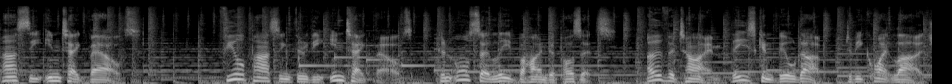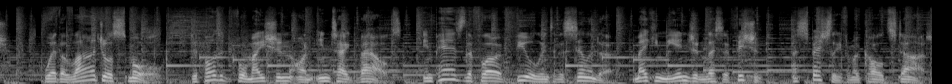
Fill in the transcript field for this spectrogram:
past the intake valves. Fuel passing through the intake valves can also leave behind deposits. Over time, these can build up to be quite large. Whether large or small, deposit formation on intake valves impairs the flow of fuel into the cylinder, making the engine less efficient, especially from a cold start.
